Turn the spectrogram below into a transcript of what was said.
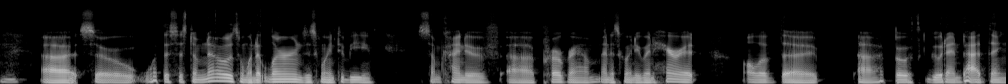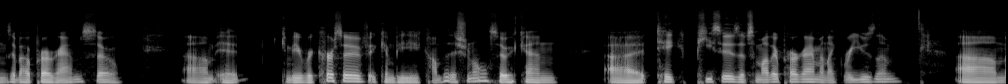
Mm-hmm. Uh, so what the system knows and what it learns is going to be some kind of uh, program, and it's going to inherit all of the uh, both good and bad things about programs. So um, it can be recursive, it can be compositional, so it can uh, take pieces of some other program and like reuse them. Um,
